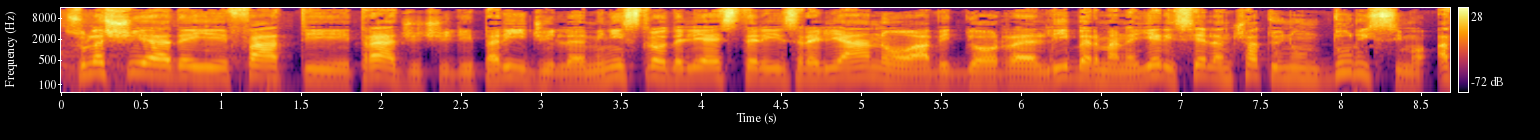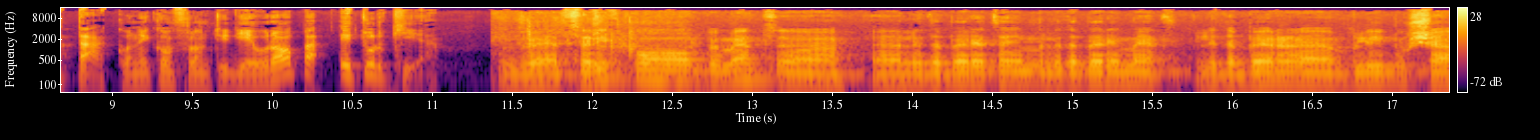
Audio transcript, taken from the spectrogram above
Sulla scia dei fatti tragici di Parigi, il ministro degli esteri israeliano Avigdor Lieberman ieri si è lanciato in un durissimo attacco nei confronti di Europa e Turchia. וצריך פה באמת לדבר, את, לדבר אמת, לדבר בלי בושה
